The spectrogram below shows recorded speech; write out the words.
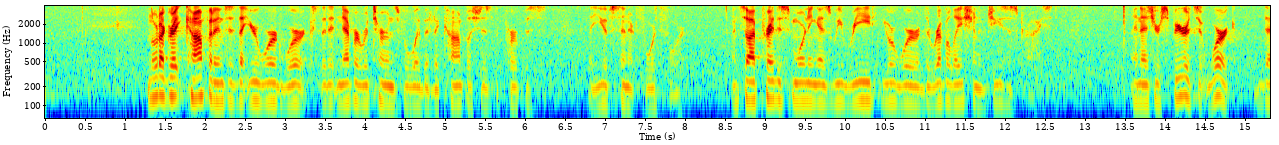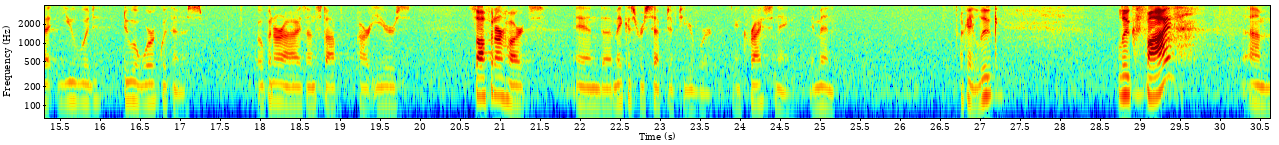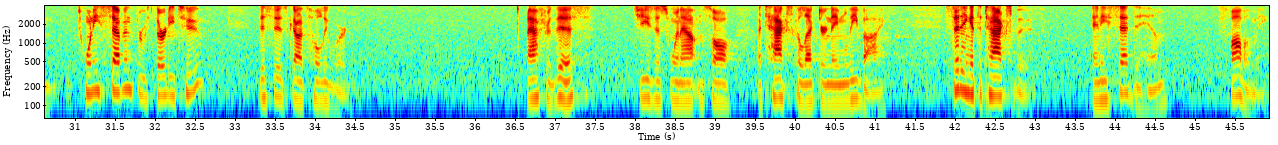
Lord, our great confidence is that your word works, that it never returns void, but it accomplishes the purpose that you have sent it forth for. And so I pray this morning as we read your word, the revelation of Jesus Christ, and as your Spirit's at work, that you would do a work within us. Open our eyes, unstop our ears, soften our hearts, and uh, make us receptive to your word. In Christ's name, amen. Okay, Luke, Luke 5, um, 27 through 32. This is God's holy word. After this, Jesus went out and saw a tax collector named Levi sitting at the tax booth. And he said to him, Follow me.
